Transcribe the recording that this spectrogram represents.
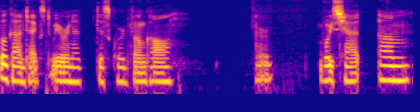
Full context, we were in a Discord phone call or voice chat um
